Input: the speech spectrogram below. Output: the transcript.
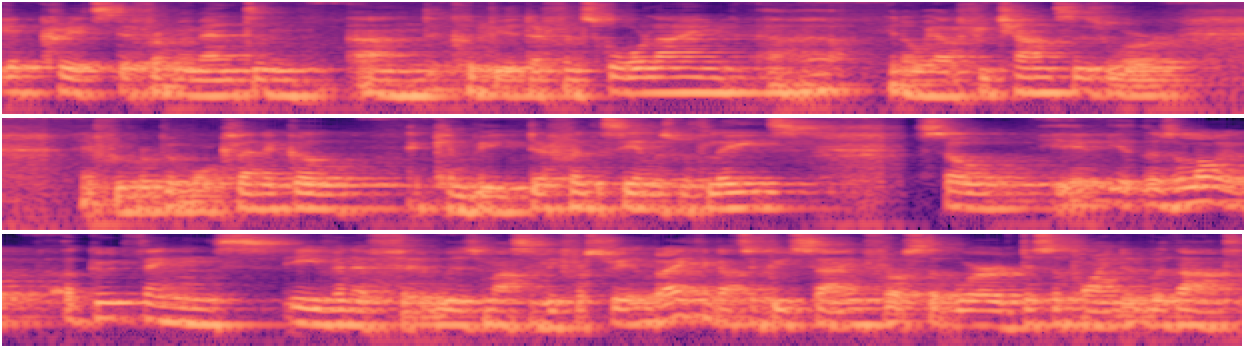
it creates different momentum, and it could be a different scoreline. Uh, you know, we had a few chances where if we were a bit more clinical, it can be different. The same as with Leeds. So it, it, there's a lot of good things, even if it was massively frustrating. But I think that's a good sign for us that we're disappointed with that,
